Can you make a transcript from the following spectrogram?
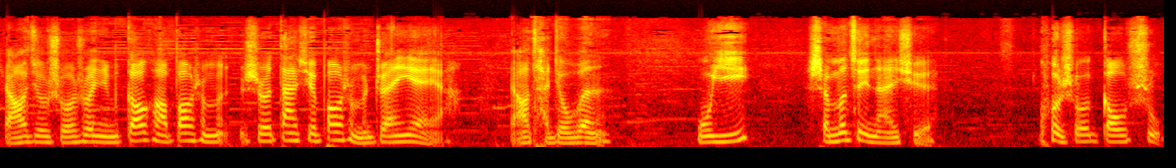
然后就说说你们高考报什么，说大学报什么专业呀？然后他就问五一什么最难学？我说高数。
